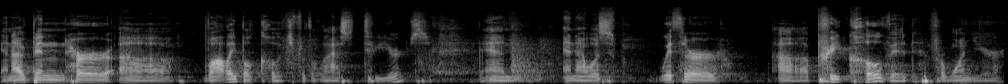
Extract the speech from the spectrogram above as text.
and I've been her uh, volleyball coach for the last two years, and and I was with her uh, pre-COVID for one year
